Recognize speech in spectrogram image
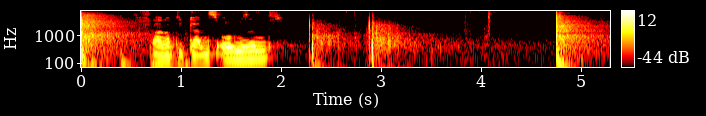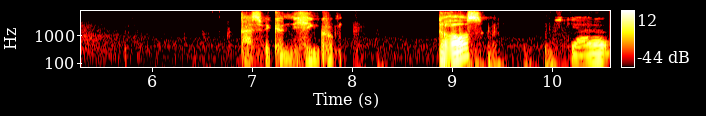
Ich frage, ob die ganz oben sind. Was, wir können nicht hingucken. Raus? Ich gehe eine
